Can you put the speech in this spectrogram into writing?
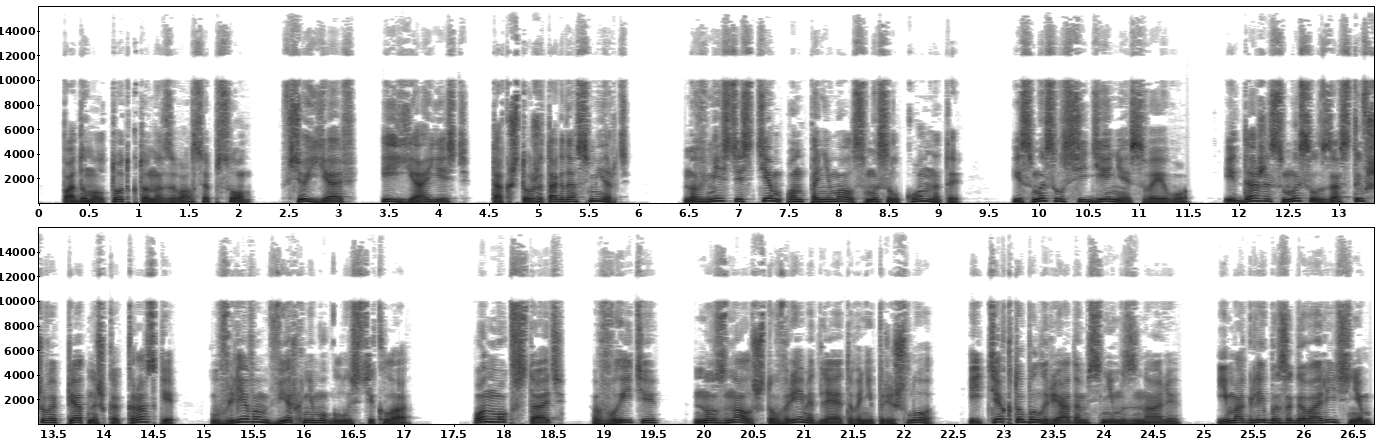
— подумал тот, кто назывался псом. «Все явь, и я есть, так что же тогда смерть?» Но вместе с тем он понимал смысл комнаты и смысл сидения своего, и даже смысл застывшего пятнышка краски в левом верхнем углу стекла. Он мог встать, выйти, но знал, что время для этого не пришло, и те, кто был рядом с ним, знали, и могли бы заговорить с ним,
